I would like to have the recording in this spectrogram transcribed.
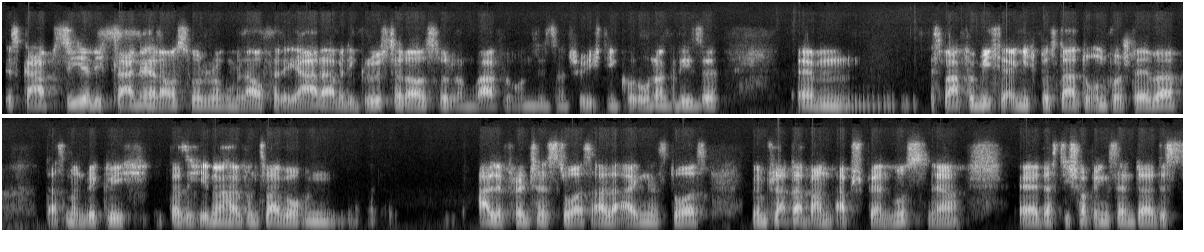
es gab sicherlich kleine Herausforderungen im Laufe der Jahre, aber die größte Herausforderung war für uns jetzt natürlich die Corona-Krise. Ähm, es war für mich eigentlich bis dato unvorstellbar, dass man wirklich, dass ich innerhalb von zwei Wochen alle Franchise-Stores, alle eigenen Stores mit dem Flatterband absperren muss, ja, äh, dass die Shopping-Center das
